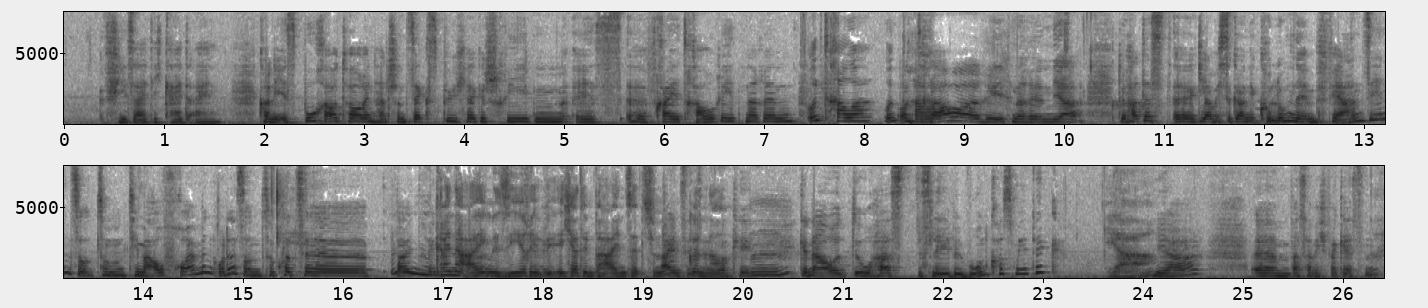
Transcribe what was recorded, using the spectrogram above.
Vielseitigkeit ein. Conny ist Buchautorin, hat schon sechs Bücher geschrieben, ist äh, freie Traurednerin. Und Trauer. Und, und Trauerrednerin, ja. Du hattest, äh, glaube ich, sogar eine Kolumne im Fernsehen so zum Thema Aufräumen, oder? So, so kurze Beiträge? Keine eigene Serie. Ich hatte ein paar Einsätze. Ne? Einsätze, genau. okay. Mhm. Genau, du hast das Label Wohnkosmetik. Ja. Ja. Ähm, was habe ich vergessen?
